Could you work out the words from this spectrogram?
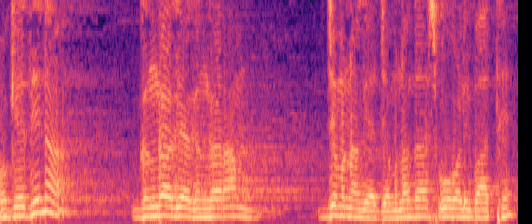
वो कहते ना, गंगा गया गंगाराम जमुना गया। जमुना दास, वो वाली बात है।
